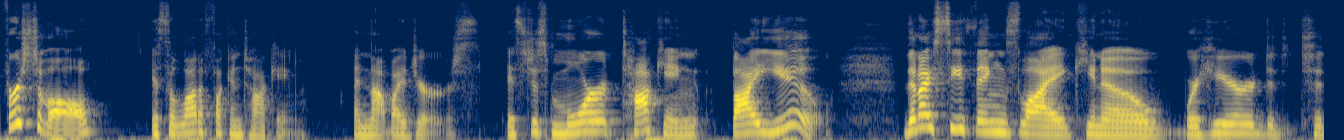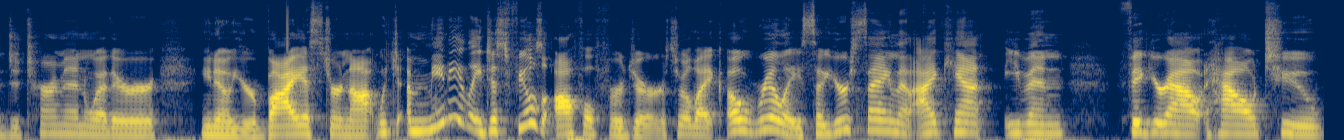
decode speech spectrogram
First of all, it's a lot of fucking talking, and not by jurors. It's just more talking by you. Then I see things like, you know, we're here to, to determine whether, you know, you're biased or not, which immediately just feels awful for jurors. They're like, oh, really? So you're saying that I can't even figure out how to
